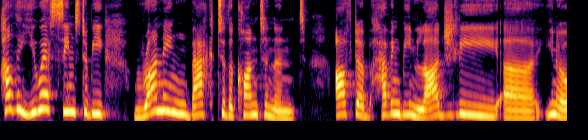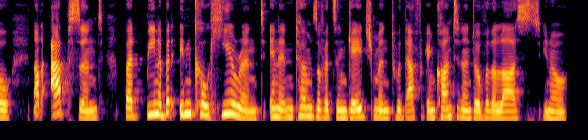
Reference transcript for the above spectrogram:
how the US seems to be running back to the continent after having been largely, uh, you know, not absent, but being a bit incoherent in, in terms of its engagement with the African continent over the last, you know,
